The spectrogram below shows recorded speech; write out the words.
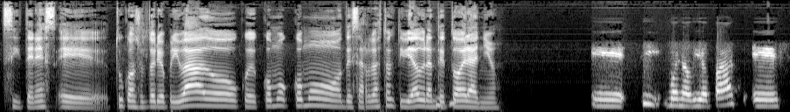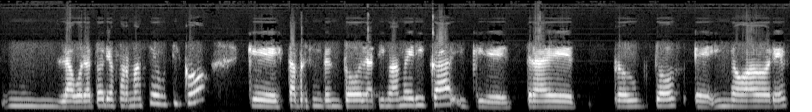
si tenés eh, tu consultorio privado, cómo, cómo desarrollas tu actividad durante todo el año. Eh, sí, bueno, Biopaz es un laboratorio farmacéutico que está presente en toda Latinoamérica y que trae productos eh, innovadores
